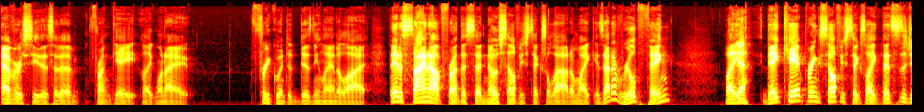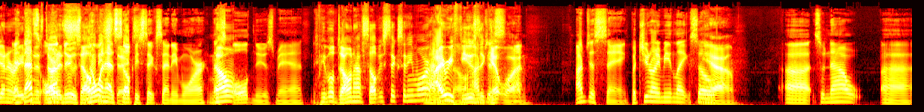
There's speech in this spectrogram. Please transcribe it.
ever see this at a front gate. Like when I frequented Disneyland a lot, they had a sign out front that said "No selfie sticks allowed." I'm like, is that a real thing? Like Yeah. they can't bring selfie sticks. Like this is a generation and that's that started old news. Selfie No one has sticks. selfie sticks anymore. That's No. old news, man. People don't have selfie sticks anymore. I I, refuse to just- get one. I'm just saying. But you know what I mean? Like so. yeah. Uh, so now uh,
